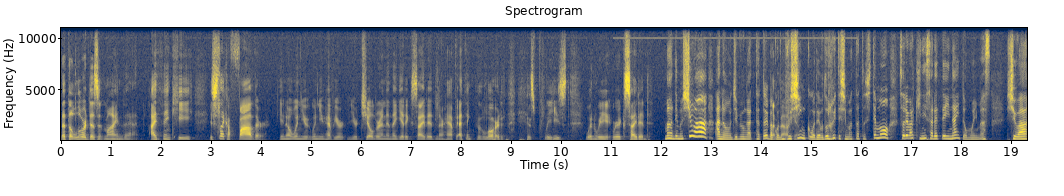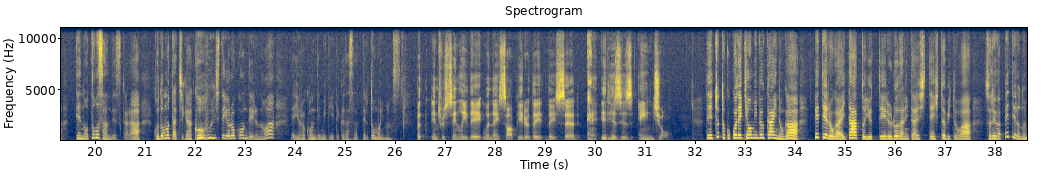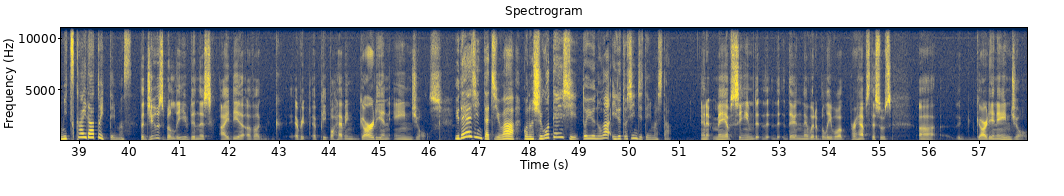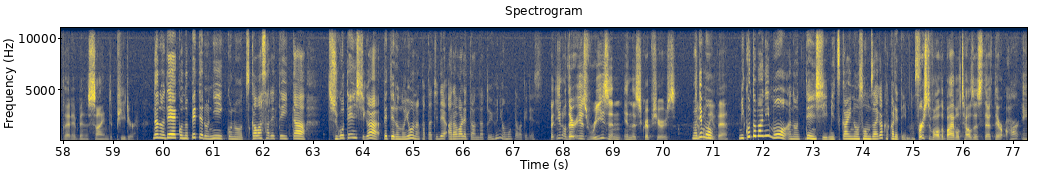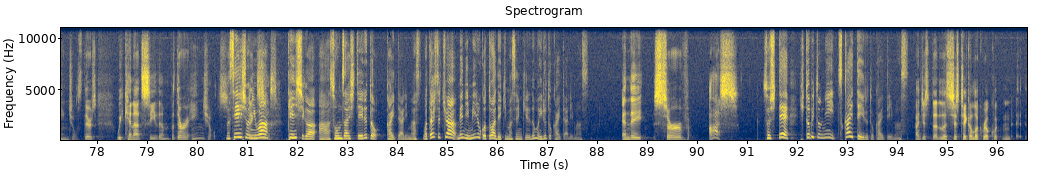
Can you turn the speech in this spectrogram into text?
that the Lord doesn't mind that. I think He it's like a father, you know, when you when you have your your children and they get excited and they're happy. I think the Lord is pleased when we we're excited. まあでも主はあの自分が例えばこの.不信仰で驚いてしまったとしてもそれは気にされていないと思います。主は天のお父さんですから子供たちが興奮して喜んでいるのはえー喜んで見ていてくださっていると思います。But interestingly, they when they saw Peter, they they said, "It is his angel." でちょっとここで興味深いのがペテロがいたと言っているロダに対して人々はそれはペテロの見つかいだと言っています。The Jews believed in this idea of a every of people having guardian angels. ユダヤ人たちはこの守護天使というのがいると信じていました。なので、このペテロにこの使わされていた守護天使がペテロのような形で現れたんだというふうに思ったわけです。まあでも.御言葉にもあの天使、見つかいの存在が書かれています。First of all, the Bible tells us that there are angels. There's we cannot see them, but there are angels. まあ、聖書には.天使があ存在していると書いてあります。私たちは目に見ることはできませんけれども、いると書いてあります。And they serve us. そして人々に仕えていると書いています。I just uh, let's just take a look real quick.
